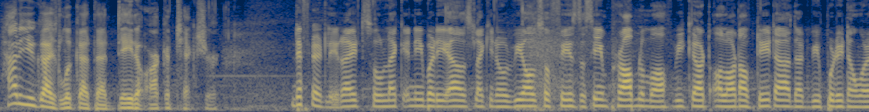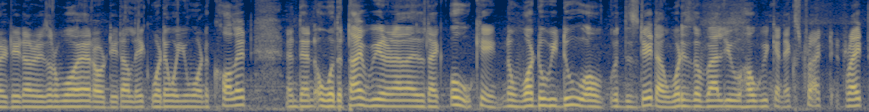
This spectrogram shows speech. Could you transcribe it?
how do you guys look at that data architecture Definitely, right? So like anybody else, like, you know, we also face the same problem of we got a lot of data that we put in our data reservoir or data lake, whatever you want to call it. And then over the time we realize like, oh, okay, now what do we do with this data? What is the value, how we can extract it, right?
